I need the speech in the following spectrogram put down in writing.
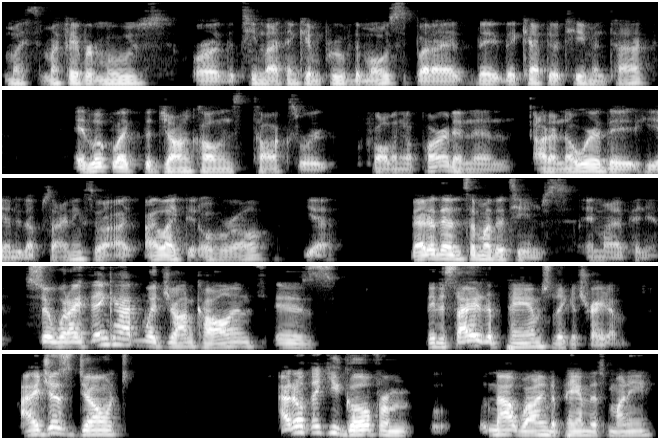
my my favorite moves or the team that I think improved the most, but I they they kept their team intact. It looked like the John Collins talks were falling apart, and then out of nowhere they he ended up signing. So I I liked it overall. Yeah, better than some other teams in my opinion. So what I think happened with John Collins is they decided to pay him so they could trade him. I just don't. I don't think you go from not wanting to pay him this money,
